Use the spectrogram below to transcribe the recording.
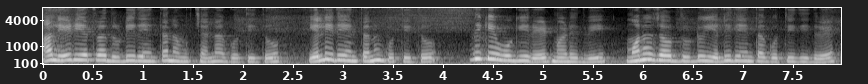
ಆ ಲೇಡಿ ಹತ್ರ ದುಡ್ಡಿದೆ ಅಂತ ನಮಗೆ ಚೆನ್ನಾಗಿ ಗೊತ್ತಿತ್ತು. ಎಲ್ಲಿದೆ ಅಂತಲೂ ಗೊತ್ತಿತ್ತು. ಅದಕ್ಕೆ ಹೋಗಿ ರೇಡ್ ಮಾಡಿದ್ವಿ. ಮನೋಜ್ ಅವ್ರ ದುಡ್ಡು ಎಲ್ಲಿದೆ ಅಂತ ಗೊತ್ತಿದ್ದಿದ್ರೆ,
